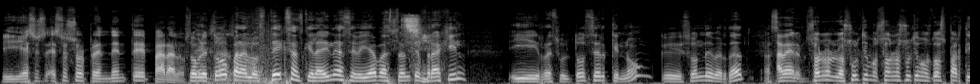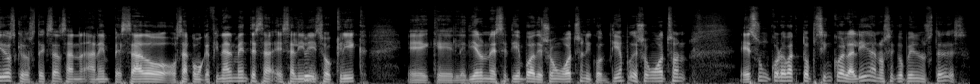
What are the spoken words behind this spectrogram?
Y eso es, eso es sorprendente para los Sobre Texans, todo para ¿no? los Texans, que la línea se veía bastante Sí. frágil. Y resultó ser que no, que son de verdad. Así A ver, que- son los últimos, son los últimos dos partidos que los Texans han, han empezado, o sea, como que finalmente esa, esa línea Sí. hizo clic, eh, que le dieron ese tiempo a Deshaun Watson y con tiempo Deshaun Watson es un coreback top 5 de la liga, no sé qué opinan ustedes.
